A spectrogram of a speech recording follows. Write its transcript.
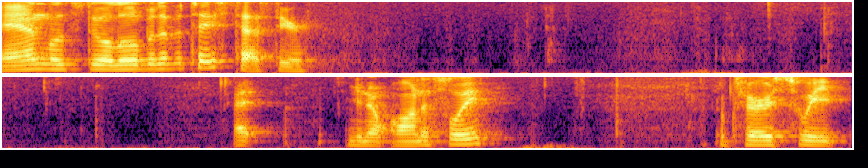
And let's do a little bit of a taste test here. I, you know, honestly, it's very sweet.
